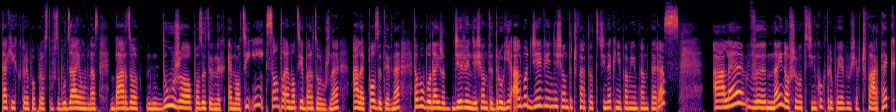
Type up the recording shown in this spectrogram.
takich, które po prostu wzbudzają w nas bardzo dużo pozytywnych emocji i są to emocje bardzo różne, ale pozytywne. To był bodajże 92 albo 94 odcinek, nie pamiętam teraz ale w najnowszym odcinku, który pojawił się w czwartek,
